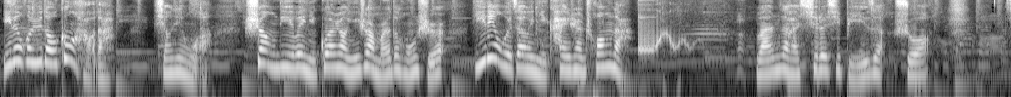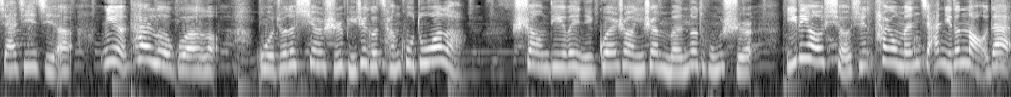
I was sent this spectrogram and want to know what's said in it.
一定会遇到更好的。相信我，上帝为你关上一扇门的同时，一定会再为你开一扇窗的。丸子还吸了吸鼻子，说：“佳琪姐，你也太乐观了。我觉得现实比这个残酷多了。上帝为你关上一扇门的同时，一定要小心他用门夹你的脑袋。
